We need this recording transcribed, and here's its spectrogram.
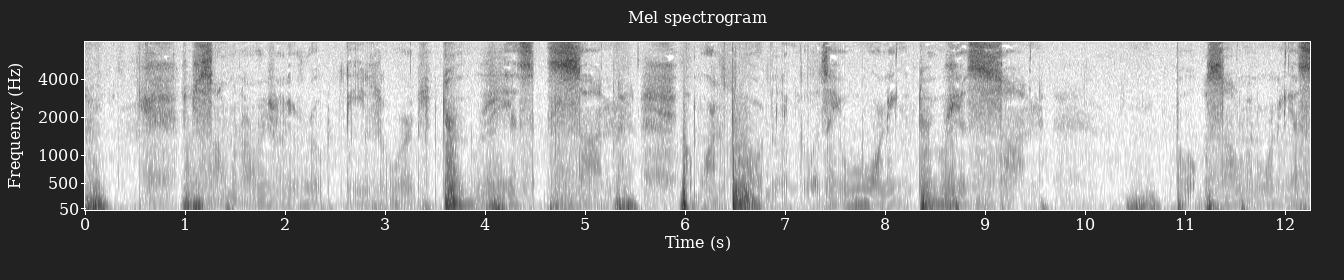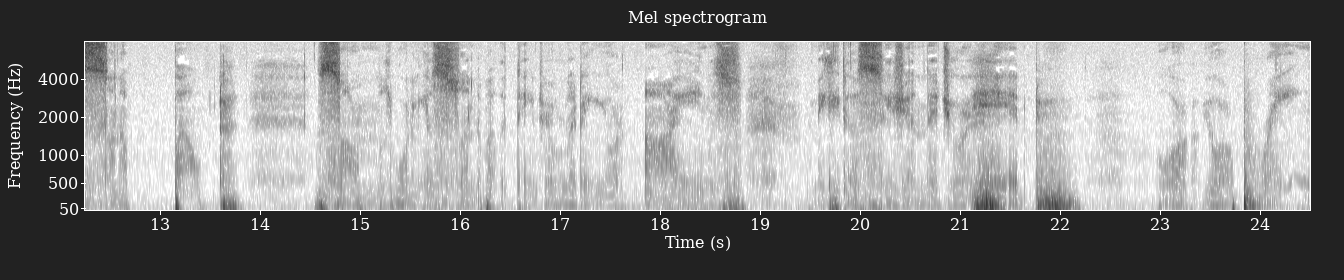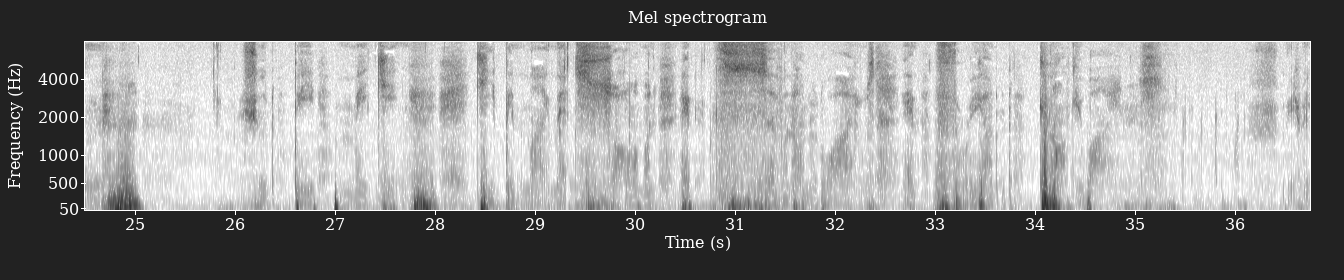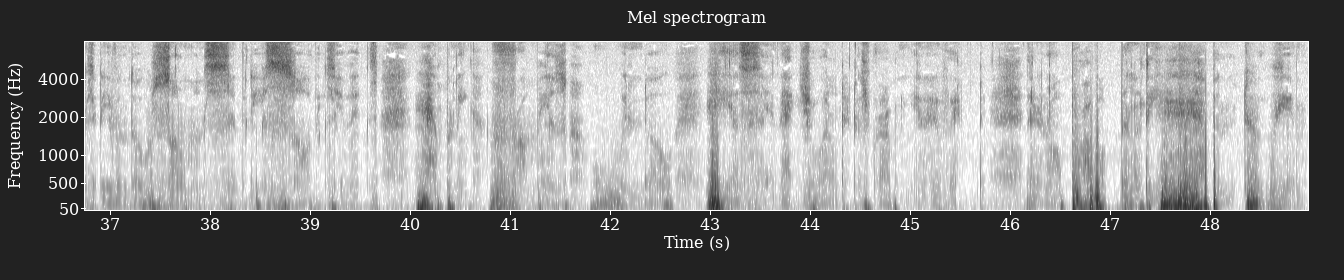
So Solomon originally wrote these words to his son, but more importantly, it was a warning to his son. But what was Solomon warning his son about? Solomon was warning his son about the danger of letting your eyes make a decision that your head or your brain should be making. Keep in mind that Solomon had 700 wives and 300 concubines. Which means that even though Solomon said that he saw these events happening from his window, he is in actuality describing an event that in all probability happened to him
